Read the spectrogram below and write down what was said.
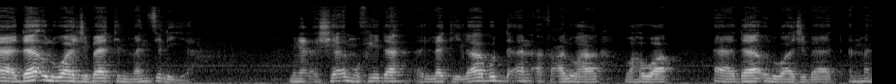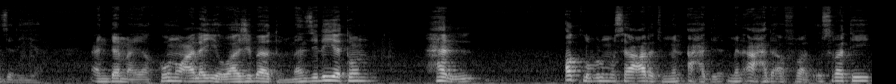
أداء الواجبات المنزلية. من الأشياء المفيدة التي لا بد أن أفعلها وهو آداء الواجبات المنزلية. عندما يكون علي واجبات منزلية هل أطلب المساعدة من أحد من أحد أفراد أسرتي؟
